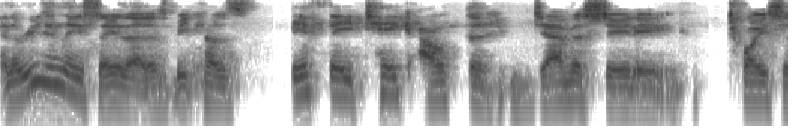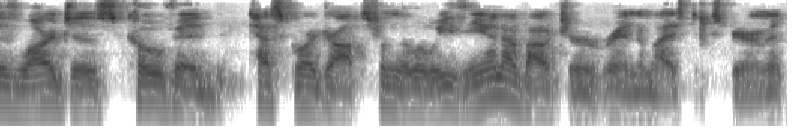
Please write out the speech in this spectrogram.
And the reason they say that is because if they take out the devastating twice as large as COVID test score drops from the Louisiana voucher randomized experiment.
